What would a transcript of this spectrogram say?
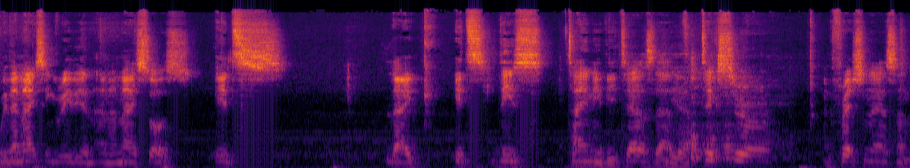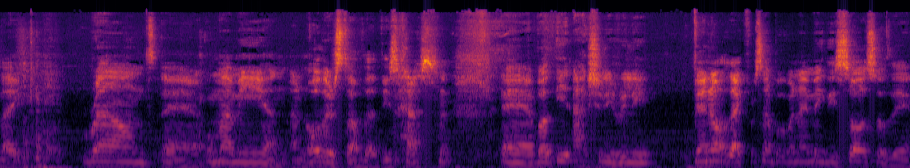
with a nice ingredient and a nice sauce. It's like it's these tiny details that Yeah. texture and freshness and like round uh, umami and, and other stuff that this has. uh, but it actually really, they're not like for example when I make this sauce of the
